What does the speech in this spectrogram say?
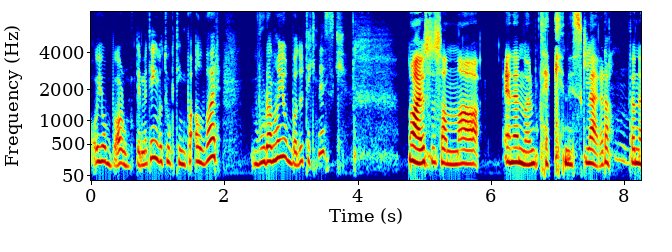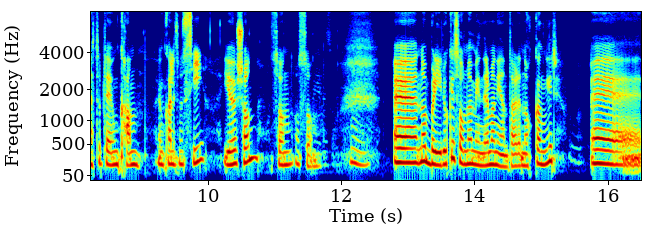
og jobba ordentlig med ting, og tok ting på alvor. Hvordan har jobba du teknisk? Nå er jo Susanna en enorm teknisk lærer, da. Det er nettopp det hun kan. Hun kan liksom si gjør sånn, sånn og sånn. Eh, nå blir det jo ikke sånn med mindre man gjentar det nok ganger. Eh,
